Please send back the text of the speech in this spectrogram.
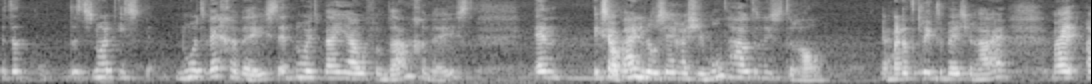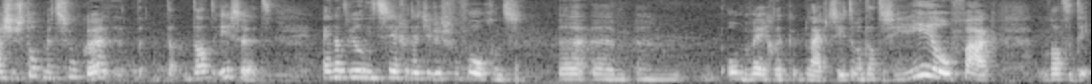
Dat, dat is nooit iets, nooit weg geweest en nooit bij jou vandaan geweest. En ik zou bijna willen zeggen, als je je mond houdt, dan is het er al. Ja, maar dat klinkt een beetje raar. Maar als je stopt met zoeken, dat is het. En dat wil niet zeggen dat je dus vervolgens eh, ehm, ehm, onbewegelijk blijft zitten. Want dat is heel vaak wat de,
